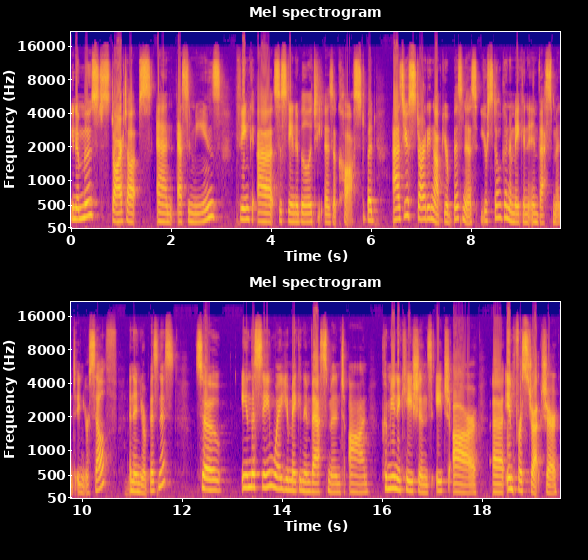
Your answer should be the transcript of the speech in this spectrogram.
You know, most startups and SMEs think uh, sustainability as a cost, but as you're starting up your business, you're still going to make an investment in yourself and in your business. So, in the same way you make an investment on communications, HR, uh, infrastructure,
